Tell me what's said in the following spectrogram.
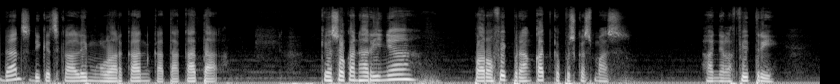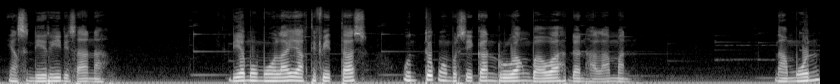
dan sedikit sekali mengeluarkan kata-kata. Keesokan harinya, Pak Rofik berangkat ke puskesmas. Hanyalah Fitri yang sendiri di sana. Dia memulai aktivitas untuk membersihkan ruang bawah dan halaman. Namun,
